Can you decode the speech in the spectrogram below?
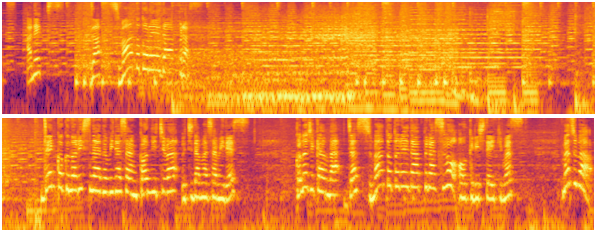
決アネックスザ・スマートトレーダープラス。全国のリスナーの皆さんこんにちは。内田まさです。この時間はザ・スマートトレーダープラスをお送りしていきます。まずは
